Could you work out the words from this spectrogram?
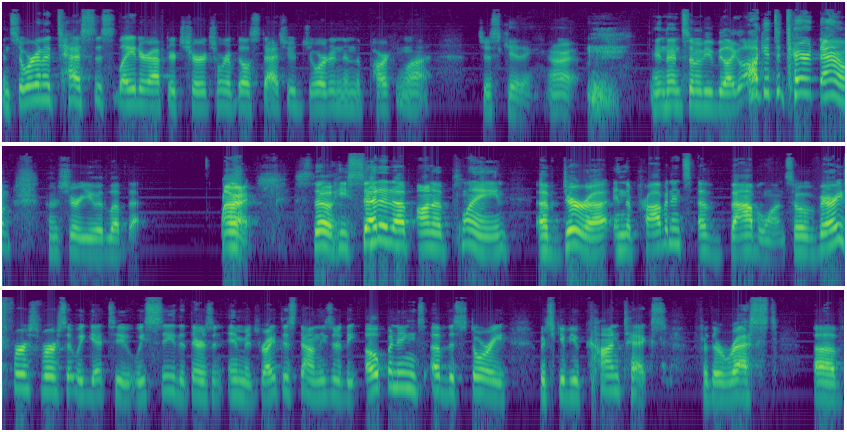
And so we're going to test this later after church. We're going to build a statue of Jordan in the parking lot. Just kidding. All right. and then some of you be like, oh, I'll get to tear it down. I'm sure you would love that. All right. So he set it up on a plain of Dura in the province of Babylon. So, very first verse that we get to, we see that there's an image. Write this down. These are the openings of the story, which give you context for the rest of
